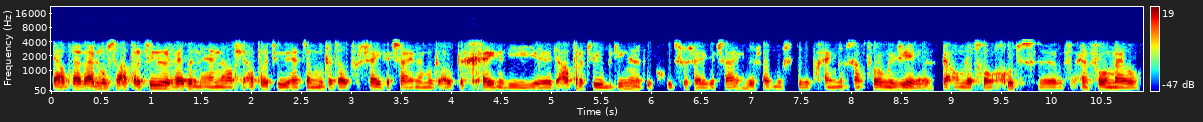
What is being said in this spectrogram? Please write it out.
Ja, wij, moesten apparatuur hebben en als je apparatuur hebt, dan moet het ook verzekerd zijn. Dan moet ook degene die de apparatuur bedienen natuurlijk goed verzekerd zijn. Dus wij moesten het op een gegeven moment gaan formaliseren. Ja, om dat gewoon goed en formeel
